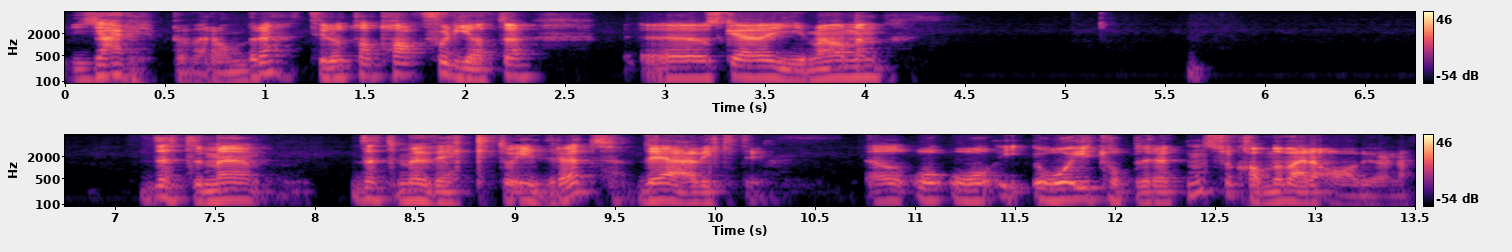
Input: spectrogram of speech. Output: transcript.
hjelpe hverandre til å ta tak. Fordi at uh, Skal jeg gi meg, men dette med, dette med vekt og idrett, det er viktig. Og, og, og, i toppidretten så kan det være avgjørende.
